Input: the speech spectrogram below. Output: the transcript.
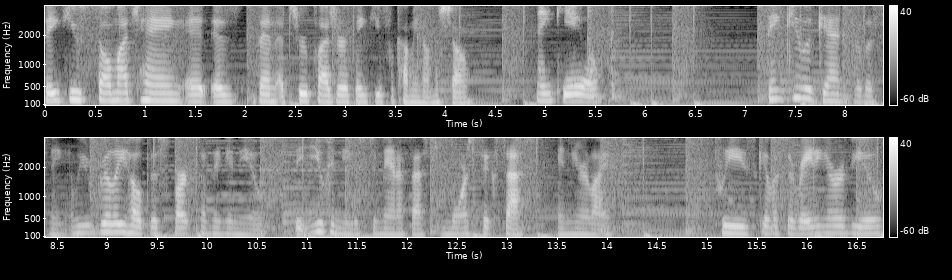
thank you so much, Hang. It has been a true pleasure. Thank you for coming on the show. Thank you. Thank you again for listening, and we really hope this sparks something in you that you can use to manifest more success in your life. Please give us a rating or review.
